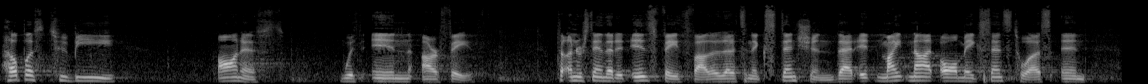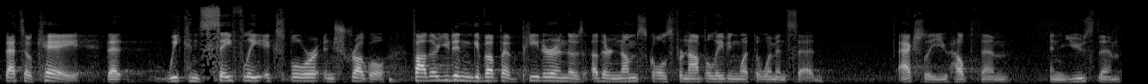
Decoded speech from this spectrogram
Help us to be honest within our faith. To understand that it is faith, Father, that it's an extension, that it might not all make sense to us, and that's okay. That we can safely explore and struggle. Father, you didn't give up at Peter and those other numbskulls for not believing what the women said. Actually, you helped them and used them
